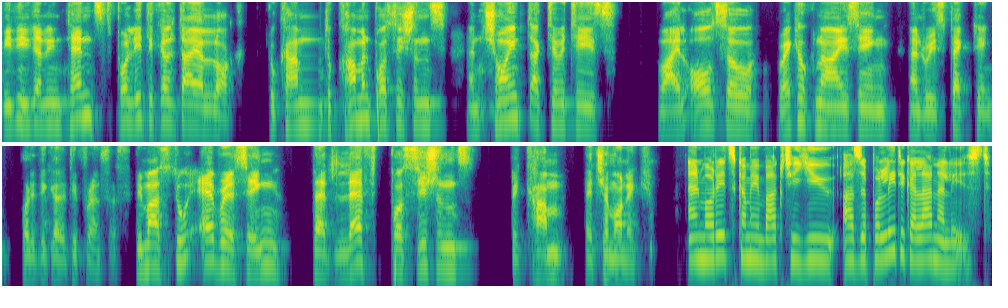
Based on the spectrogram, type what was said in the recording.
We need an intense political dialogue to come to common positions and joint activities while also recognizing and respecting political differences. We must do everything that left positions become hegemonic. And Moritz, coming back to you as a political analyst,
